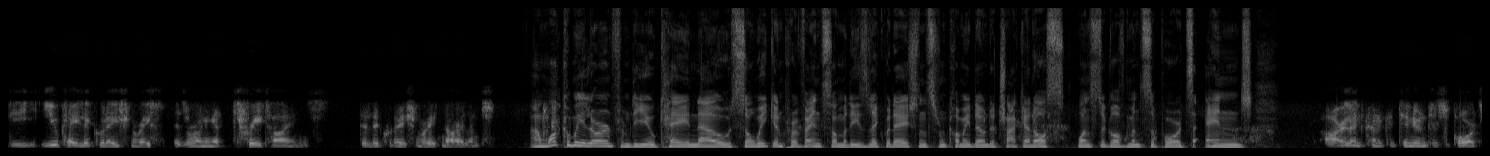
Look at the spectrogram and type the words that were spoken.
the UK liquidation rate is running at three times the liquidation rate in Ireland. And what can we learn from the UK now so we can prevent some of these liquidations from coming down the track at us once the government supports end? Ireland kind of continuing to support,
